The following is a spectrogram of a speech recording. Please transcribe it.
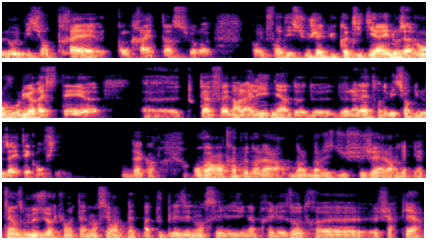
nous, une mission très concrète hein, sur, encore une fois, des sujets du quotidien et nous avons voulu rester euh, tout à fait dans la ligne hein, de, la lettre de mission qui nous a été confiée. D'accord. On va rentrer un peu dans, dans, le vif du sujet. Alors, il y, a 15 mesures qui ont été annoncées. On va peut-être pas toutes les énoncer les unes après les autres, euh, cher Pierre,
